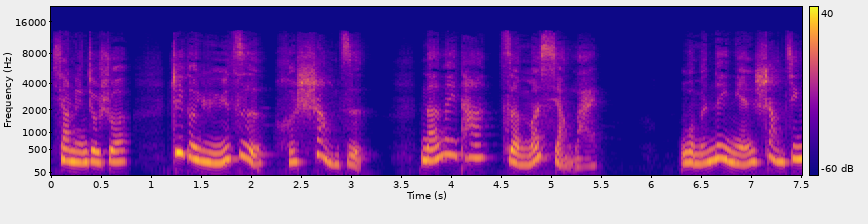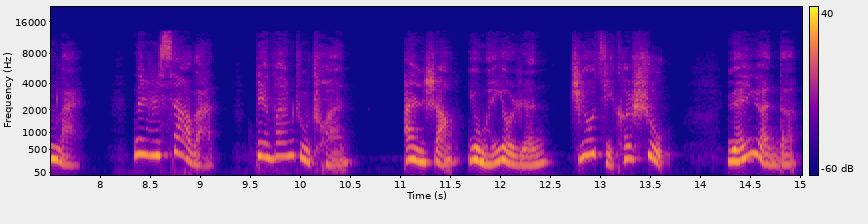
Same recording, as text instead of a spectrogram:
香菱就说：“这个‘余’字和‘上’字，难为他怎么想来。我们那年上京来，那日下晚，便弯住船，岸上又没有人，只有几棵树，远远的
